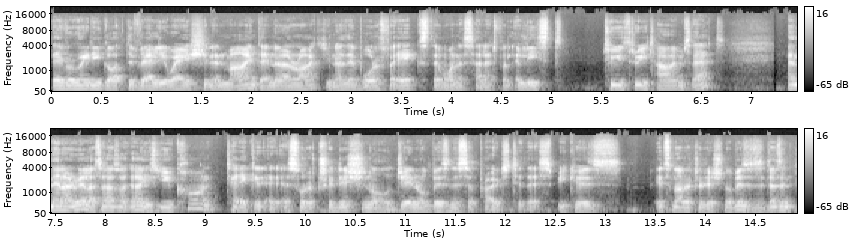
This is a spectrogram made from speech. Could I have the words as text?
They've already got the valuation in mind. They know, right? You know, they bought it for X. They want to sell it for at least two, three times that. And then I realized I was like, oh, you can't take a, a sort of traditional general business approach to this because it's not a traditional business. It doesn't,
